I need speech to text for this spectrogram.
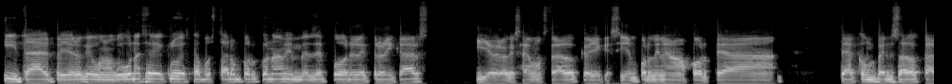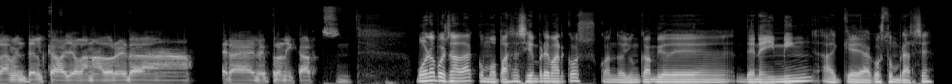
y tal, pero yo creo que bueno, que hubo una serie de clubes que apostaron por Konami en vez de por Electronic Arts y yo creo que se ha demostrado que, oye, que si bien por dinero a lo mejor te ha, te ha compensado, claramente el caballo ganador era, era Electronic Arts. Mm. Bueno, pues nada, como pasa siempre, Marcos, cuando hay un cambio de, de naming hay que acostumbrarse,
